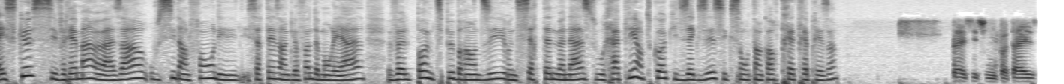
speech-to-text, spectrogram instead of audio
est-ce que c'est vraiment un hasard ou si dans le fond les, certains anglophones de Montréal veulent pas un petit peu brandir une certaine menace ou rappeler en tout cas qu'ils existent et qu'ils sont en encore très, très présent? Ben, c'est une hypothèse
